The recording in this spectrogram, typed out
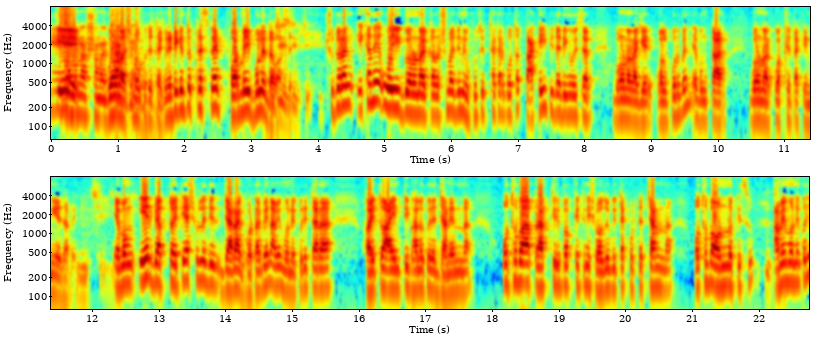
কে কে গণনার সময় গণনার থাকবে? সময় উপস্থিত থাকবেন এটি কিন্তু প্রেসক্রাইব ফর্মেই বলে দেওয়া আছে জি, জি। সুতরাং এখানে ওই গণনা করার সময় যিনি উপস্থিত থাকার কথা তাকেই প্রিজাইডিং অফিসার গণনার আগে কল করবেন এবং তার গণনার কক্ষে তাকে নিয়ে যাবেন জি, জি। এবং এর ব্যত্যয়টি আসলে যারা ঘটাবেন আমি মনে করি তারা হয়তো আইনটি ভালো করে জানেন না অথবা প্রার্থীর পক্ষে তিনি সহযোগিতা করতে চান না অথবা অন্য কিছু আমি মনে করি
